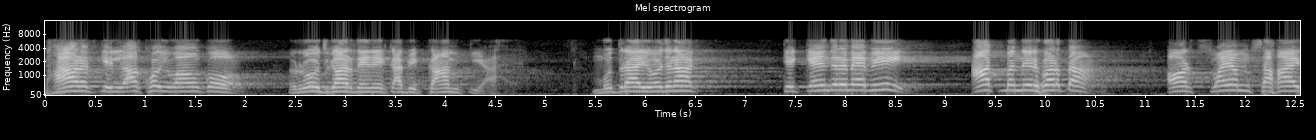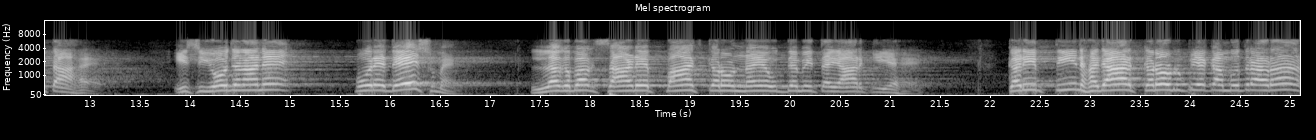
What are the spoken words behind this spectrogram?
भारत के लाखों युवाओं को रोज़गार देने का भी काम किया है। मुद्रा योजना के केंद्र में भी आत्मनिर्भरता और स्वयं सहायता है। इस योजना ने पूरे देश में लगभग साढ़े पाँच करोड़ नए उद्यमी तैयार किए हैं। करीब तीन हज़ार करोड़ रुपए का मुद्रा ऋण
